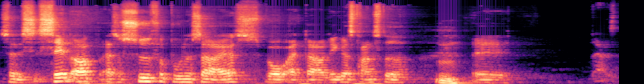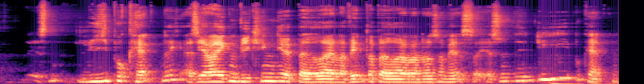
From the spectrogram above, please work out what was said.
så hvis selv op, altså syd for Buenos Aires, hvor at der ligger strandsteder, mm. uh, sådan lige på kanten. Ikke? Altså jeg er ikke en vikingbader eller vinterbader eller noget som helst, så jeg synes, det er lige på kanten.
